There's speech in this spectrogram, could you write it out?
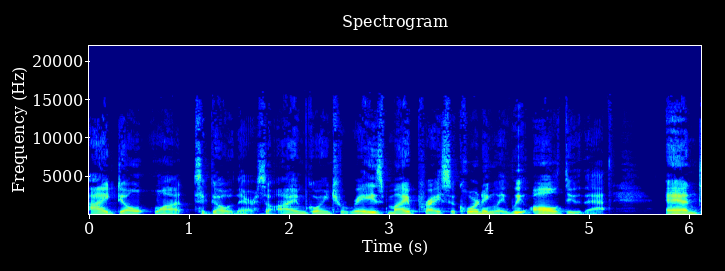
I don't want to go there. So I'm going to raise my price accordingly. We all do that. And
